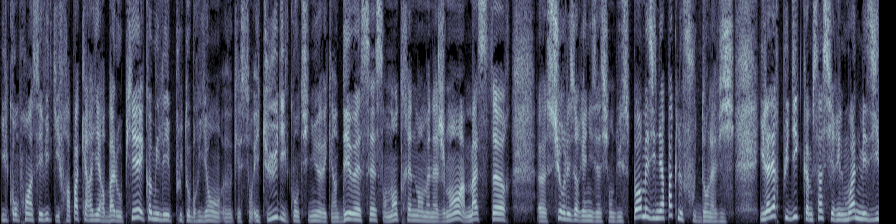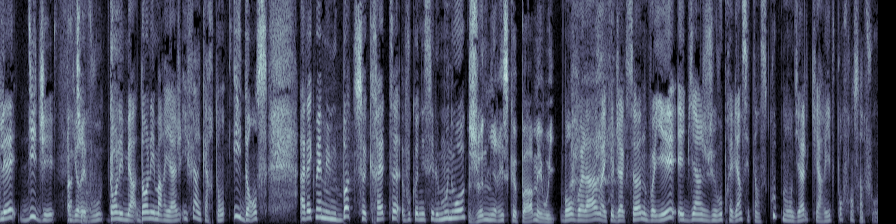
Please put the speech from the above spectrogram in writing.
il comprend assez vite qu'il fera pas carrière balle au pied. Et comme il est plutôt brillant euh, question études, il continue avec un DESS en entraînement management, un master euh, sur les organisations du sport, mais il n'y a pas que le foot dans la vie. Il a l'air pudique comme ça, Cyril Moine, mais il est DJ, figurez-vous, ah, dans, les, dans les mariages. Il fait un carton, il danse, avec même une botte secrète. Vous connaissez le moonwalk? Je ne m'y risque pas, mais oui. Bon, voilà, Michael Jackson, vous voyez, eh bien, je vous préviens, c'est un scoop mondial qui arrive pour France Info.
